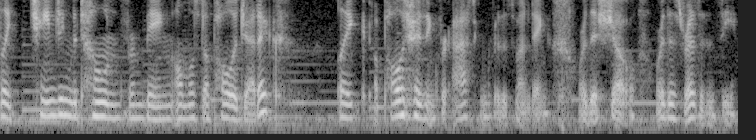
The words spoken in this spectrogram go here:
like changing the tone from being almost apologetic like apologizing for asking for this funding or this show or this residency.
